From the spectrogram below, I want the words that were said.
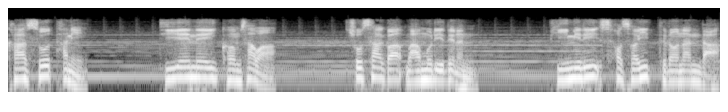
가수 타니 DNA 검사와 조사가 마무리되는 비밀이 서서히 드러난다.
